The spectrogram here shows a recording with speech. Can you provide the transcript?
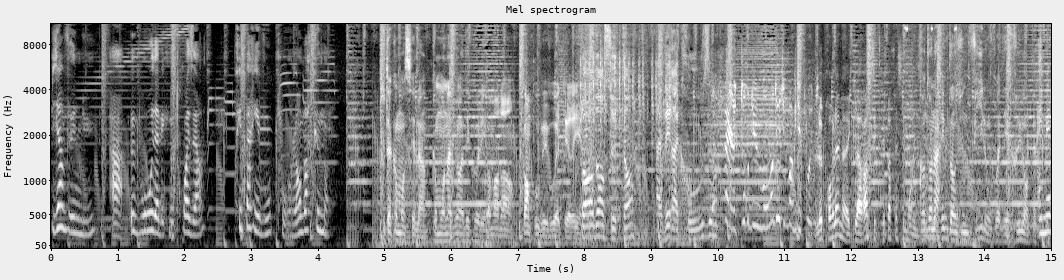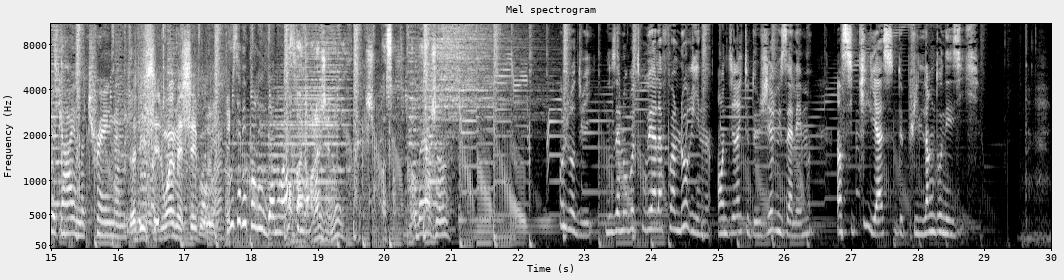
Bienvenue à Evrode avec nos 3A. Préparez-vous pour l'embarquement. Tout a commencé là, quand mon avion a décollé. Commandant, quand pouvez-vous atterrir? Pendant ce temps, à Veracruz, On fait le tour du monde et tu vois que des. Le problème avec l'arabe, c'est que c'est pas facilement lisible. Quand on arrive dans une ville, on voit des rues en I met a perspective. guy on the train and Je dis, c'est loin, mais c'est beau. hein. Vous avez parlé de danois Aujourd'hui, nous allons retrouver à la fois Laurine en direct de Jérusalem ainsi qu'Ilias depuis l'Indonésie.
